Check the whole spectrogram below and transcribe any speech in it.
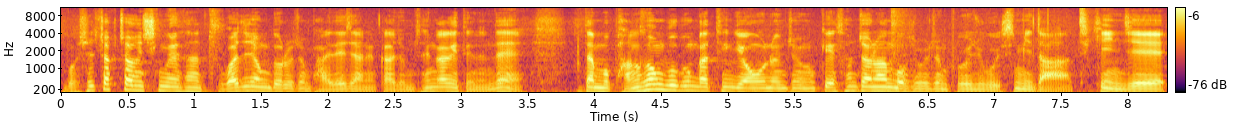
뭐 실적적인 측면에서 한 두 가지 정도를 좀 봐야 되지 않을까 좀 생각이 드는데 일단 뭐 방송 부분 같은 경우는 좀 꽤 선전한 모습을 좀 보여주고 있습니다. 특히 이제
